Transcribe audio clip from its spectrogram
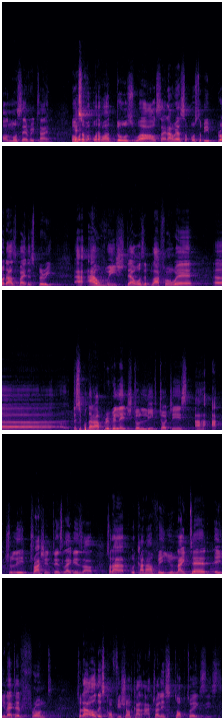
almost every time. But Yes, what, about, what about those who are outside? And we are supposed to be brothers by the Spirit. I, I wish there was a platform where uh, these people that are privileged to leave churches are actually trashing things like this out so that we can have a united, a united front so that all this confusion can actually stop to exist.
